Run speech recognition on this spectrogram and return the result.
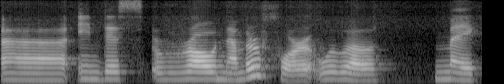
uh, in this row number four we will make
